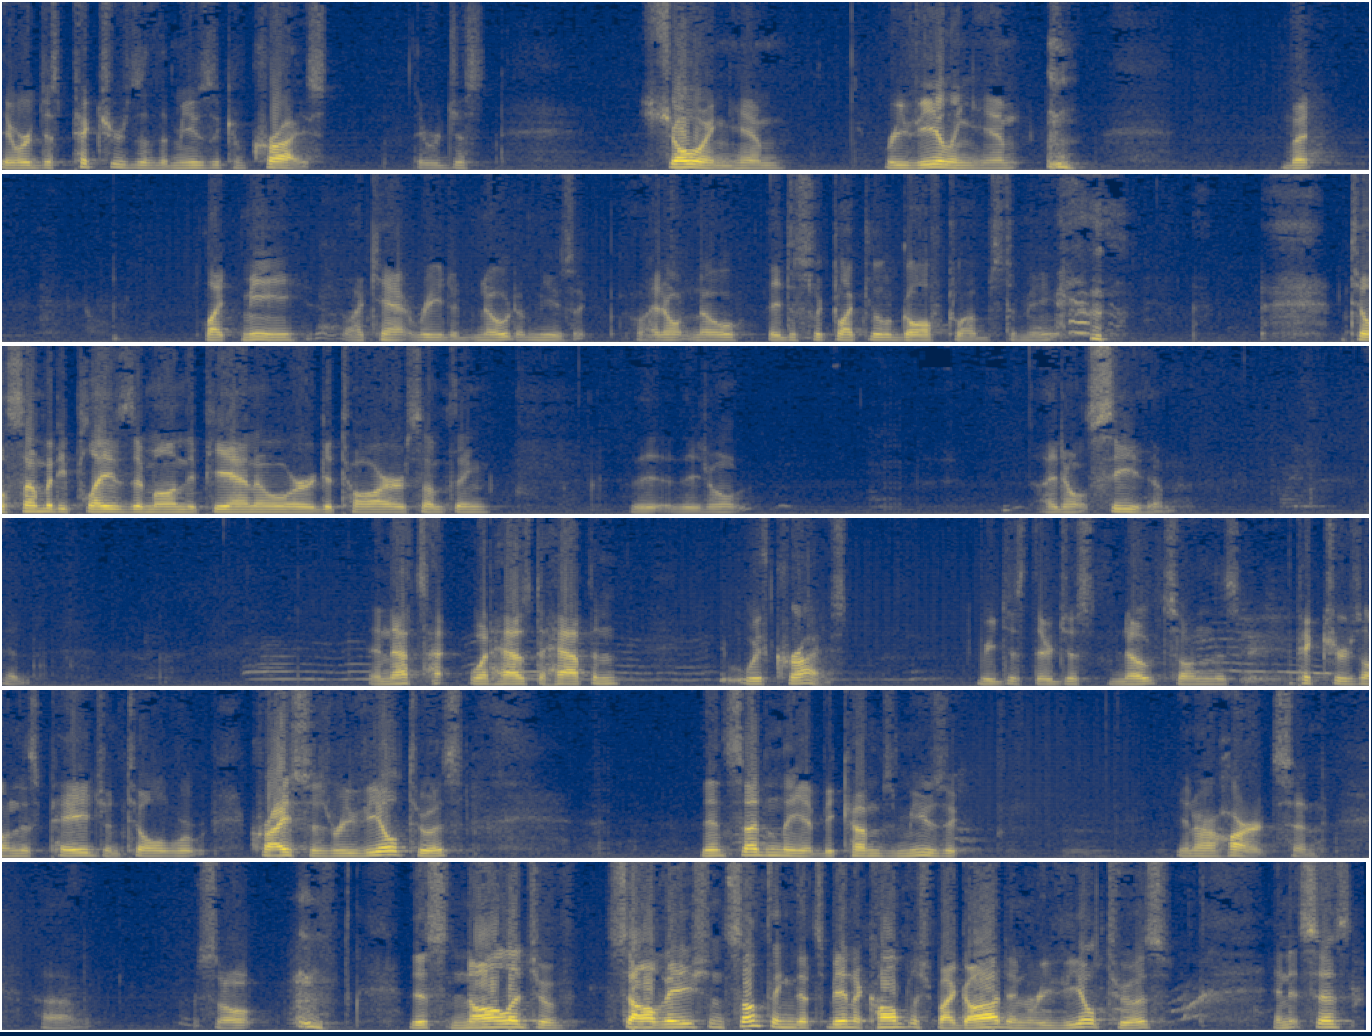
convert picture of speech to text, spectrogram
They were just pictures of the music of Christ. They were just showing him, revealing him. but like me, I can't read a note of music. I don't know. They just look like little golf clubs to me. Until somebody plays them on the piano or guitar or something, they, they don't. I don't see them. And, and that's what has to happen with Christ. We just they're just notes on this pictures on this page until Christ is revealed to us then suddenly it becomes music in our hearts. And uh, so, this knowledge of salvation, something that's been accomplished by God and revealed to us, and it says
